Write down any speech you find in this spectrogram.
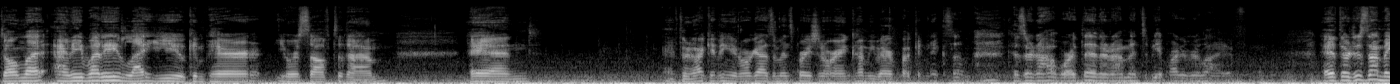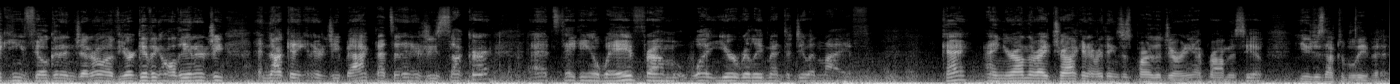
Don't let anybody let you compare yourself to them. And if they're not giving you an orgasm, inspiration, or income, you better fucking nix them. Because they're not worth it and they're not meant to be a part of your life. And if they're just not making you feel good in general, if you're giving all the energy and not getting energy back, that's an energy sucker. And it's taking away from what you're really meant to do in life. Okay? And you're on the right track and everything's just part of the journey, I promise you. You just have to believe it.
